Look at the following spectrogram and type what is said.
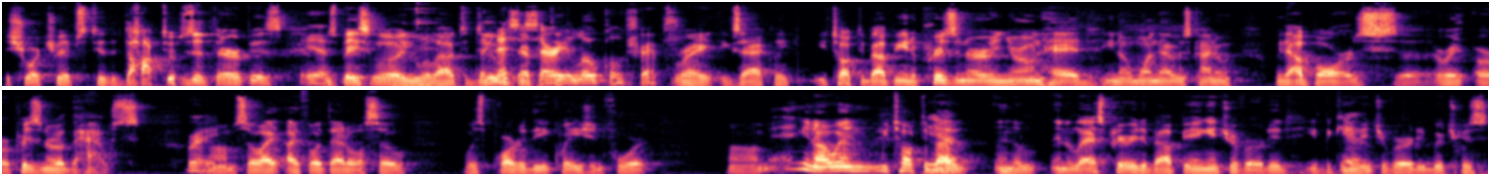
the short trips to the doctors or therapists. Yeah. It's basically all you were allowed to do. The necessary local trips. Right, exactly. You talked about being a prisoner in your own head, you know, one that was kind of without bars uh, or, a, or a prisoner of the house. Right. Um, so I, I thought that also was part of the equation for it. Um, and you know, and we talked about Yeah. it in the in the last period about being introverted. You became Yeah. introverted, which was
